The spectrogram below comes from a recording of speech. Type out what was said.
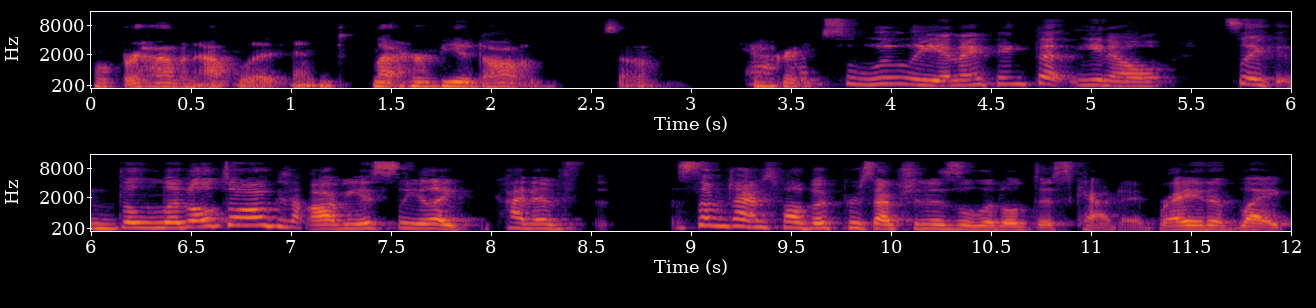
help her have an outlet and let her be a dog. So yeah, great. absolutely. And I think that, you know, it's like the little dogs obviously like kind of sometimes public perception is a little discounted, right? Of like,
